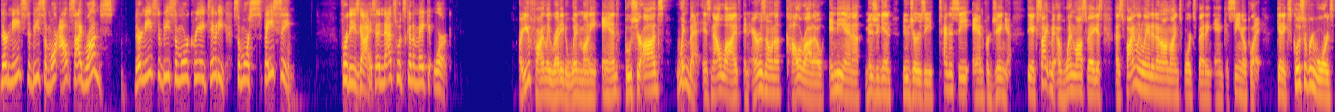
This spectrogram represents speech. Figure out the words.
there needs to be some more outside runs. There needs to be some more creativity, some more spacing for these guys. And that's what's going to make it work. Are you finally ready to win money and boost your odds? WynnBET is now live in Arizona, Colorado, Indiana, Michigan, New Jersey, Tennessee, and Virginia. The excitement of Wynn Las Vegas has finally landed in online sports betting and casino play. Get exclusive rewards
